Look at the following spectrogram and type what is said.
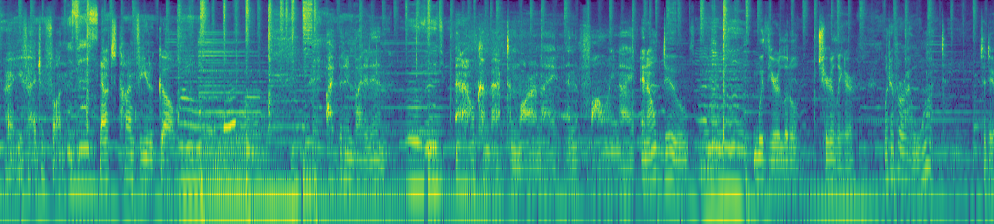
All right, you've had your fun. Now it's time for you to go. I've been invited in. And I will come back tomorrow night and the following night. And I'll do, with your little cheerleader, whatever I want to do.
